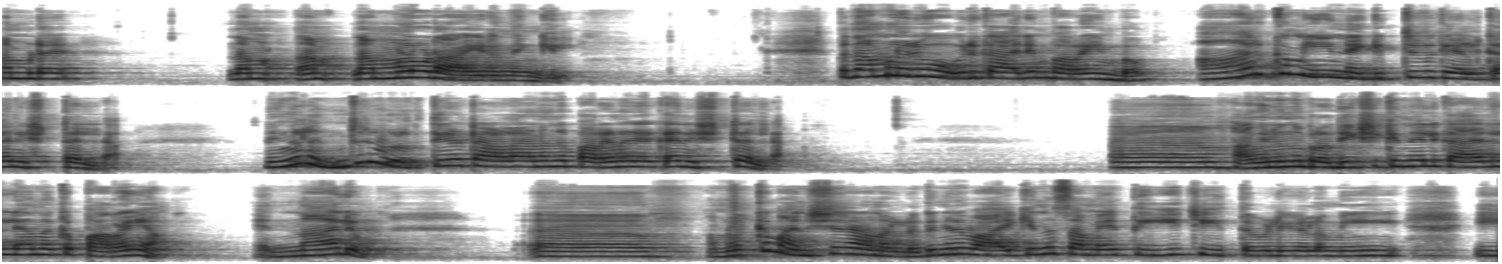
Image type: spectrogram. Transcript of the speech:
നമ്മുടെ നമ്മളോടായിരുന്നെങ്കിൽ. ഇപ്പം നമ്മളൊരു ഒരു കാര്യം പറയുമ്പം ആർക്കും ഈ നെഗറ്റീവ് കേൾക്കാൻ ഇഷ്ടമല്ല. നിങ്ങൾ എന്തൊരു വൃത്തികെട്ട ആളാണെന്ന് പറയണത് കേൾക്കാൻ ഇഷ്ടമല്ല അങ്ങനെയൊന്നും പ്രതീക്ഷിക്കുന്നതിൽ കാര്യമില്ല എന്നൊക്കെ പറയാം. എന്നാലും നമ്മളൊക്കെ മനുഷ്യരാണല്ലോ. ഇതിങ്ങനെ വായിക്കുന്ന സമയത്ത് ഈ ചീത്തവിളികളും ഈ ഈ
